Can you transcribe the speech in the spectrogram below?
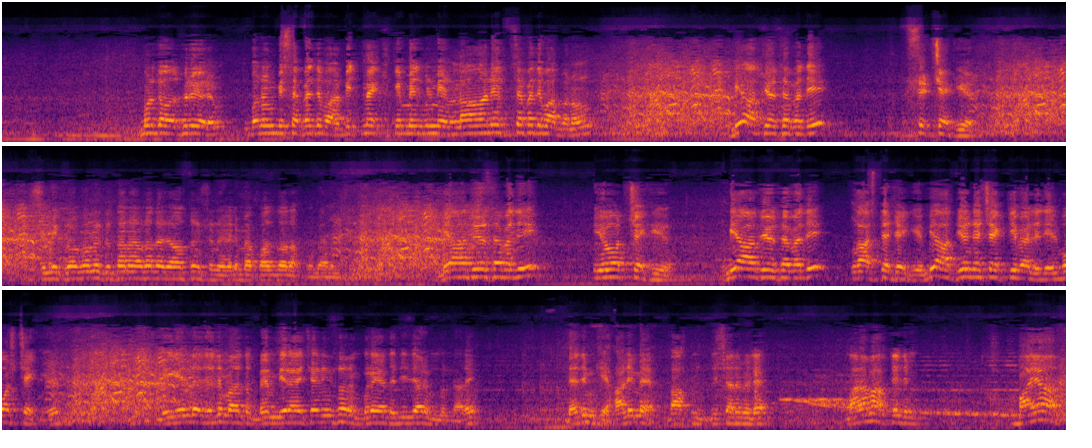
Burada oturuyorum. Bunun bir sepeti var. Bitmek tükenmez bilmeyen lanet sepeti var bunun. Bir atıyor sepeti, süt çekiyor. Şu mikrofonu tutan arkadaş alsın şunu. Elime fazlalık bu benim. Bir atıyor sepeti, yoğurt çekiyor. Bir atıyor sepeti, gazete çekiyor. Bir atıyor ne çektiği belli değil, boş çekiyor. Bir gün de dedim artık ben bira içen insanım. Buraya da dizerim bunları. Dedim ki Halime baktım dışarı böyle. Bana bak dedim. Bayan.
